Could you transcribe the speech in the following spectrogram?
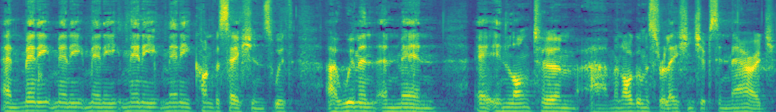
and many, many, many, many, many conversations with uh, women and men in long term uh, monogamous relationships in marriage.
